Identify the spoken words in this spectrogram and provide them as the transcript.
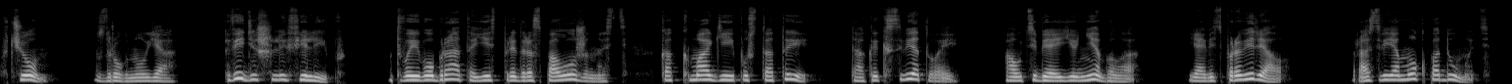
«В чем?» — вздрогнул я. «Видишь ли, Филипп, у твоего брата есть предрасположенность как к магии пустоты, так и к светлой. А у тебя ее не было. Я ведь проверял. Разве я мог подумать?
